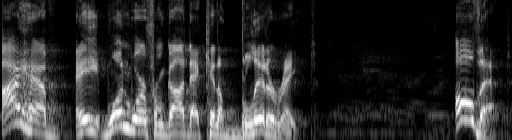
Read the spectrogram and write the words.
I have a one word from God that can obliterate all that.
